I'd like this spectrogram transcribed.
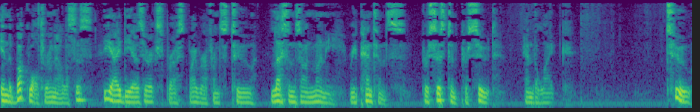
In the Buckwalter analysis, the ideas are expressed by reference to lessons on money, repentance, persistent pursuit, and the like. 2.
